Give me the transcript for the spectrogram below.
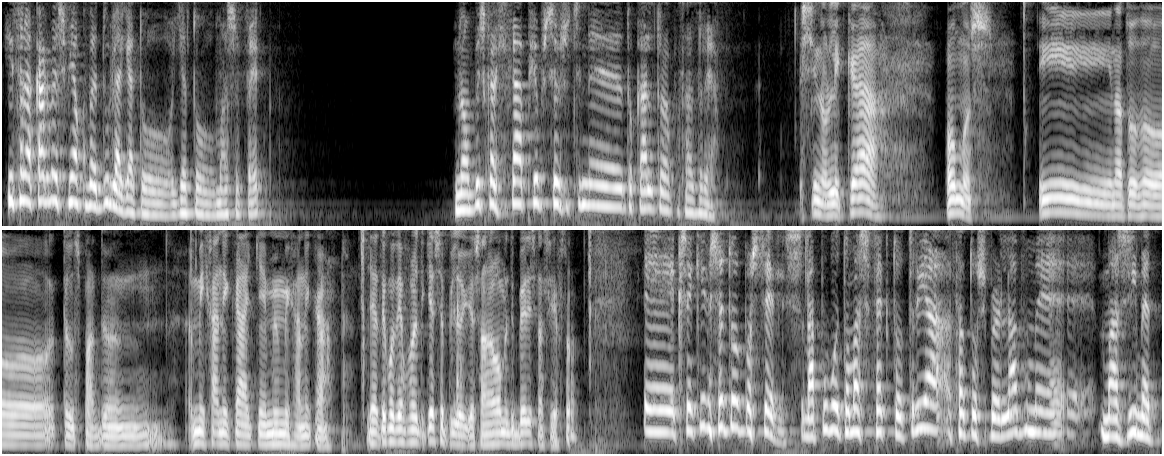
ήθελα να κάνουμε έτσι μια κουβεντούλα για το, για το Mass Effect να μου πεις αρχικά ποιο πιστεύεις ότι είναι το καλύτερο από τα τρία. Συνολικά όμως, ή να το δω τέλος πάντων μηχανικά και μη μηχανικά. Γιατί έχω διαφορετικές επιλογές ανάλογα με την περίσταση αυτό. Ε, ξεκίνησε το όπως θέλεις. Να πούμε ότι το Mass Effect 3 θα το συμπεριλάβουμε μαζί με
